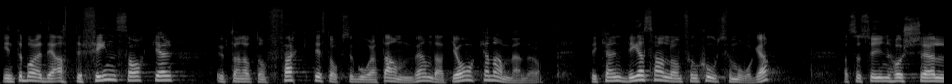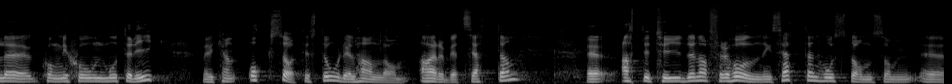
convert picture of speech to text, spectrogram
Inte bara det att det finns saker, utan att de faktiskt också går att använda, att jag kan använda dem. Det kan dels handla om funktionsförmåga, alltså syn, hörsel, kognition, motorik. Men det kan också till stor del handla om arbetssätten, eh, attityderna, förhållningssätten hos de som eh,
